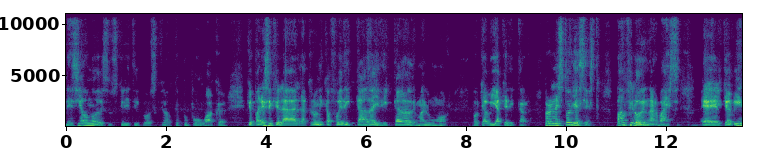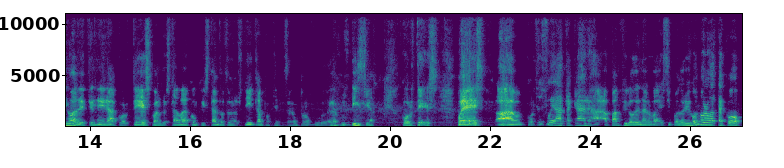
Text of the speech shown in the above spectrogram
Decía uno de sus críticos, creo que Pupo Walker, que parece que la, crónica fue dictada y dictada de mal humor, porque había que dictarla. Pero la historia es esta. Pánfilo de Narváez, el que vino a detener a Cortés cuando estaba conquistando Tenochtitlan, porque pues, era un prófugo de la justicia, Cortés, pues Cortés fue a atacar a Pánfilo de Narváez y cuando llegó no lo atacó,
